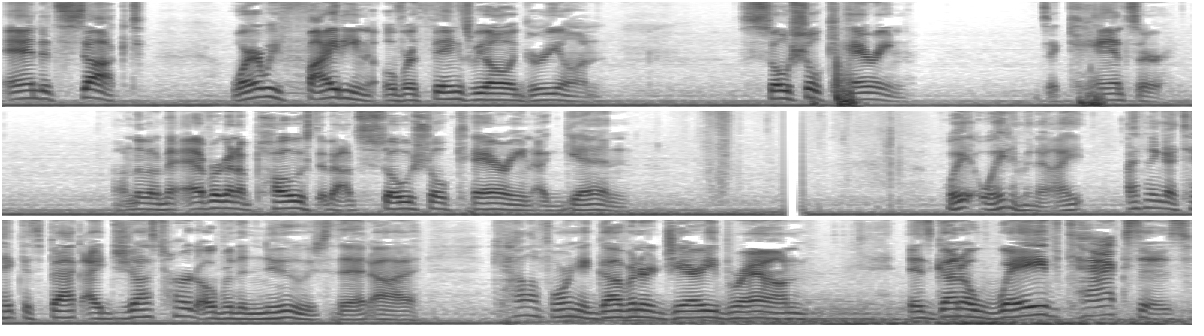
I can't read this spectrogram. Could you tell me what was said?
and it sucked. Why are we fighting over things we all agree on? Social caring. It's a cancer. I don't know that I'm ever going to post about social caring again. Wait, wait a minute. I, I think I take this back. I just heard over the news that uh, California Governor Jerry Brown is going to waive taxes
